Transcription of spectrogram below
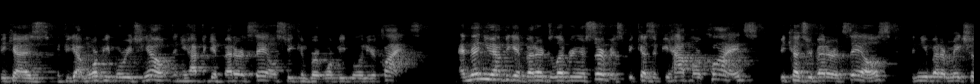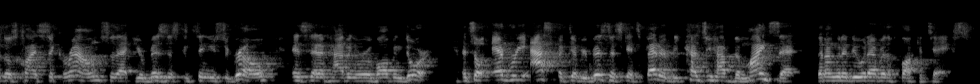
because if you got more people reaching out, then you have to get better at sales so you convert more people into your clients. And then you have to get better at delivering your service because if you have more clients because you're better at sales, then you better make sure those clients stick around so that your business continues to grow instead of having a revolving door. And so every aspect of your business gets better because you have the mindset that I'm going to do whatever the fuck it takes.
